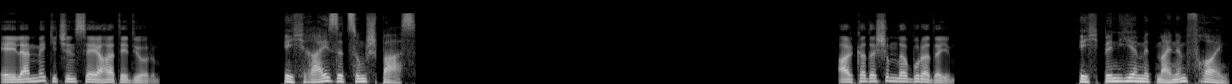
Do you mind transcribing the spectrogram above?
Eğlenmek için seyahat ediyorum. Ich reise zum Spaß. Arkadaşımla buradayım. Ich bin hier mit meinem Freund.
